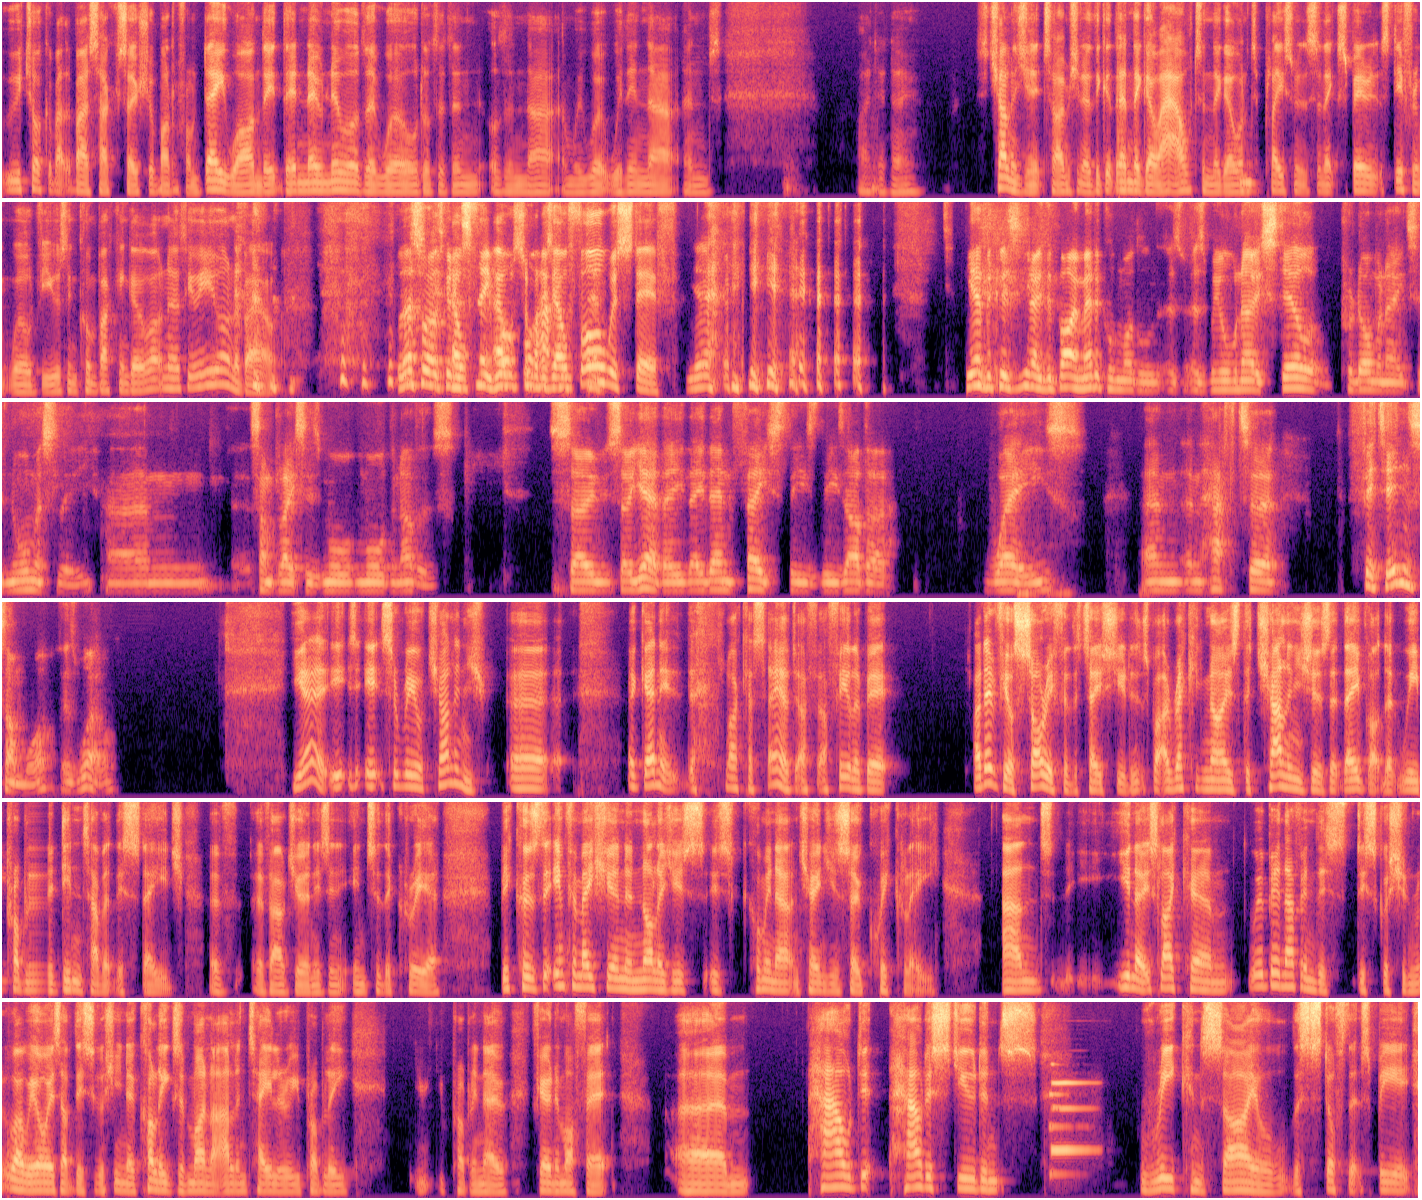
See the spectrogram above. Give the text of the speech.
we talk about the biopsychosocial model from day one. They they know no other world other than other than that, and we work within that. And I don't know, it's challenging at times. You know, they get, then they go out and they go on to placements and experience different worldviews, and come back and go, "What on earth are you on about?" Well, that's what I was going to say. L- What, somebody's L four was stiff. Yeah, yeah, yeah. Because you know the biomedical model, as, as we all know, still predominates enormously. Um, some places more more than others. So so yeah, they they then face these these other ways, and and have to fit in somewhat as well. yeah it's it's a real challenge. Uh again it like i say I, I feel a bit I don't feel sorry for the TAFE students, but I recognise the challenges that they've got that we probably didn't have at this stage of, of our journeys in, into the career, because the information and knowledge is is coming out and changing so quickly, and you know it's like um, we've been having this discussion. Well, we always have this discussion. You know, colleagues of mine like Alan Taylor, who you probably you, you probably know, Fiona Moffatt. Um, how do how do students reconcile the stuff that's being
